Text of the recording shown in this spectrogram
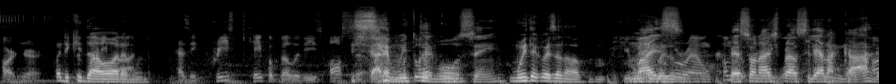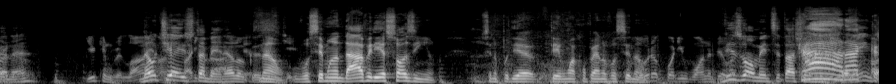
Partner, Olha que da hora, mano. Has increased capabilities also. Isso Cara, é é muito muito recurso, bom. hein? Muita coisa nova. Mais personagem pra while auxiliar na carga, né? you can rely Não on tinha isso também, né, Lucas? Não, você mandava e ele ia sozinho. Você não podia ter um acompanhando você, não. Visualmente, você tá achando Caraca!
